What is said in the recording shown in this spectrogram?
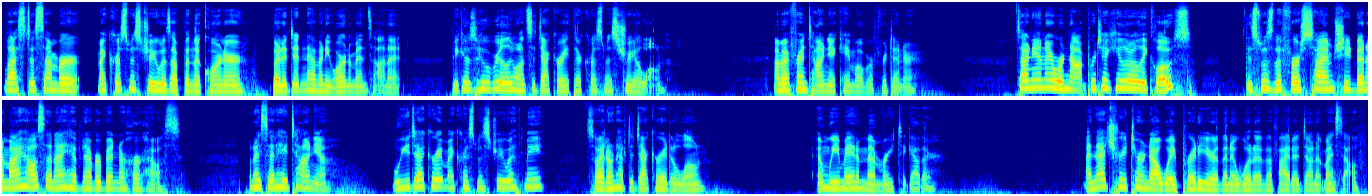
Last December, my Christmas tree was up in the corner, but it didn't have any ornaments on it because who really wants to decorate their Christmas tree alone? And my friend Tanya came over for dinner. Tanya and I were not particularly close. This was the first time she'd been in my house, and I have never been to her house. But I said, Hey, Tanya, Will you decorate my Christmas tree with me so I don't have to decorate it alone? And we made a memory together. And that tree turned out way prettier than it would have if I'd have done it myself.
